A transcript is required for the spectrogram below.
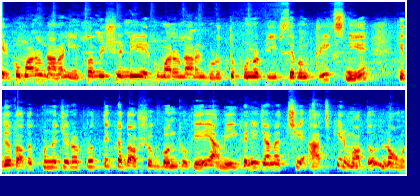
এরকম আরও নানান ইনফরমেশন নিয়ে, এরকম আরও নানান গুরুত্বপূর্ণ টিপস এবং ট্রিক্স নিয়ে। কিন্তু ততক্ষণের জন্য প্রত্যেকটা দর্শক বন্ধুকে আমি এখানেই জানাচ্ছি আজকের মতো নমস্কার।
